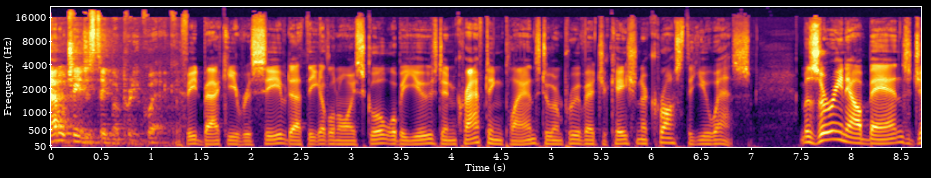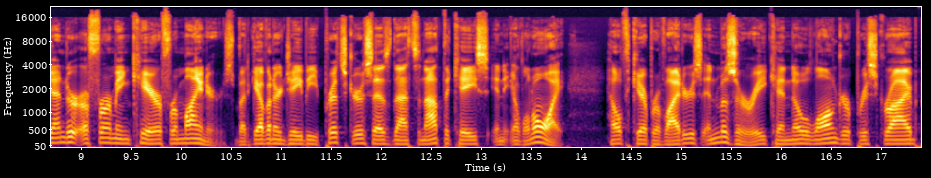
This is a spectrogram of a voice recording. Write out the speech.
that'll change the stigma pretty quick. The feedback he received at the Illinois school will be used in crafting plans to improve education across the U.S. Missouri now bans gender affirming care for minors, but Governor J.B. Pritzker says that's not the case in Illinois. Healthcare providers in Missouri can no longer prescribe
